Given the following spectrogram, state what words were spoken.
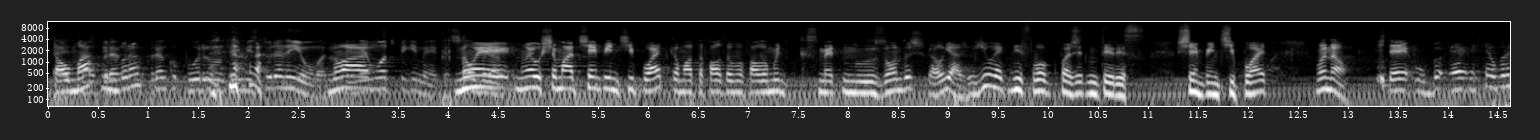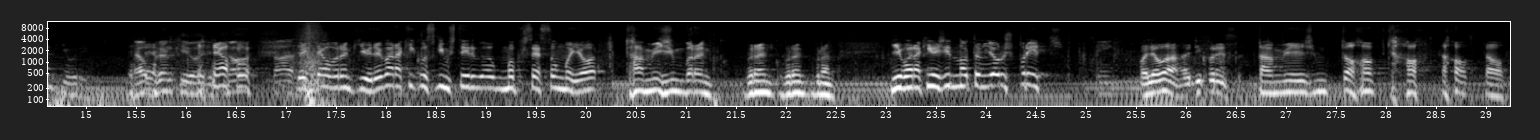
Está o é máximo branco, branco. branco puro, não tem mistura nenhuma, não, Não há- nenhum outro pigmento, é Não o é, branco. não é o chamado Championship White, que a malta fala, fala muito que se mete nos ondas. Aliás, o Gil é que disse logo para a gente meter esse Championship White. Mas não, isto é o, é, este é o Branco Yuri. É o Branco Yuri, É o- tá. Este é o Branco Yuri. Agora aqui conseguimos ter uma percepção maior. Está mesmo branco, branco, branco, branco. E agora aqui a gente nota melhor os pretos. Sim. Olha lá a diferença. Está mesmo top, top, top, top.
